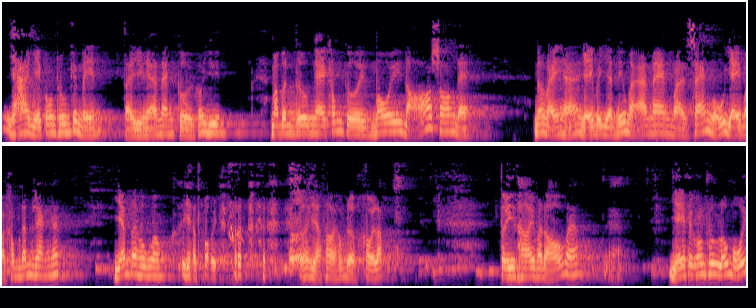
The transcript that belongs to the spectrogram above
Dạ vậy con thương cái miệng. Tại vì Ngài đang cười có duyên. Mà bình thường Ngài không cười, Môi đỏ son đẹp. Nói vậy hả? Vậy bây giờ nếu mà A Nan mà sáng ngủ dậy Mà không đánh răng á, Dám tới hung không? Dạ thôi. Dạ thôi, không được. Khôi lắm. Tùy thời mà đổ mà. Dạ. Vậy thì con thương lỗ mũi.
